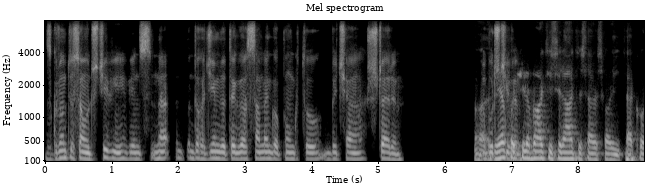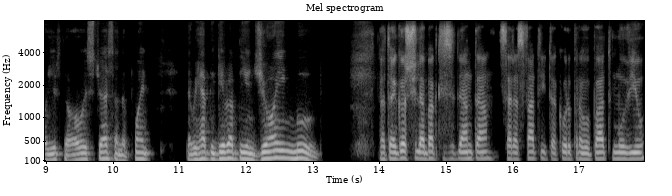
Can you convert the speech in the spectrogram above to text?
z gruntu są uczciwi, więc na, dochodzimy do tego samego punktu bycia szczerym. Uh, Abu therefore, Shiva. Srila Bhaktisiddhanta Saraswati Thakur used to always stress on the point that we have to give up the enjoying mood Dlatego Srila Bhaktisiddhanta Saraswati Thakur Prabhupada mówił,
